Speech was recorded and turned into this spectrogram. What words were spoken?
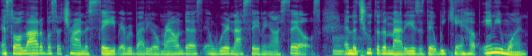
And so a lot of us are trying to save everybody around us, and we're not saving ourselves. And the mm. truth of the matter is, is that we can't help anyone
